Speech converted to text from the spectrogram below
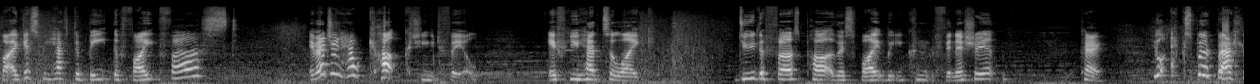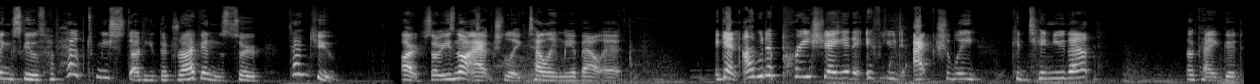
but I guess we have to beat the fight first. Imagine how cucked you'd feel if you had to, like, do the first part of this fight, but you couldn't finish it. Okay. Your expert battling skills have helped me study the dragons, so thank you. Oh, so he's not actually telling me about it. Again, I would appreciate it if you'd actually continue that. Okay, good.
